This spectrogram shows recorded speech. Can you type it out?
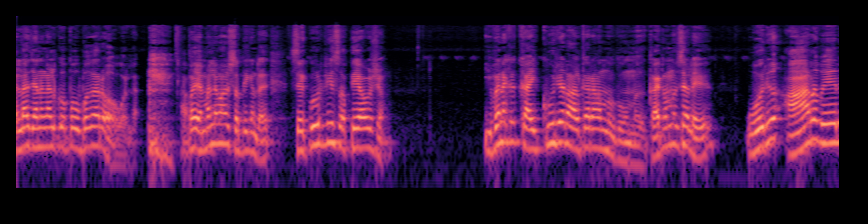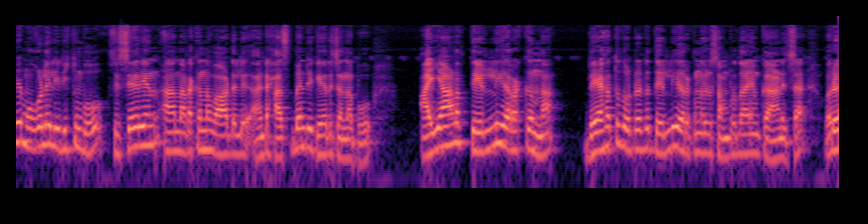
എല്ലാ ജനങ്ങൾക്കും ഇപ്പോൾ ഉപകാരമാവുമല്ല. അപ്പോൾ എം എൽ എമാർ ശ്രദ്ധിക്കേണ്ടത് സെക്യൂരിറ്റി അത്യാവശ്യം ഇവനൊക്കെ കൈക്കൂലിയുടെ ആൾക്കാരാണെന്ന് തോന്നുന്നത്. കാരണം എന്ന് വെച്ചാൽ ഒരു ആറ് പേര് മുകളിൽ ഇരിക്കുമ്പോൾ സിസേറിയൻ നടക്കുന്ന വാർഡിൽ അതിന്റെ ഹസ്ബൻഡ് കയറി ചെന്നപ്പോൾ അയാളെ തെള്ളി ഇറക്കുന്ന ദേഹത്ത് തൊട്ടിട്ട് തെള്ളി ഇറക്കുന്ന ഒരു സമ്പ്രദായം കാണിച്ച ഒരു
